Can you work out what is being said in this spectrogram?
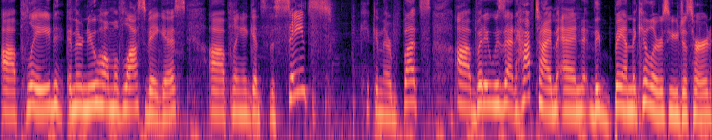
uh, played in their new home of Las Vegas, uh, playing against the Saints. Kicking their butts, uh, but it was at halftime, and the band The Killers, who you just heard,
